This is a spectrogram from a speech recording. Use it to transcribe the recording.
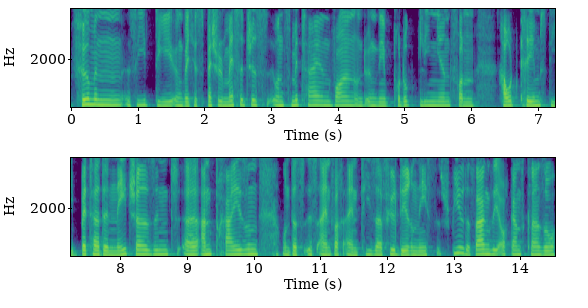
Firmen sieht, die irgendwelche Special Messages uns mitteilen wollen und irgendwie Produktlinien von Hautcremes, die better than nature sind, äh, anpreisen. Und das ist einfach ein Teaser für deren nächstes Spiel. Das sagen sie auch ganz klar so.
